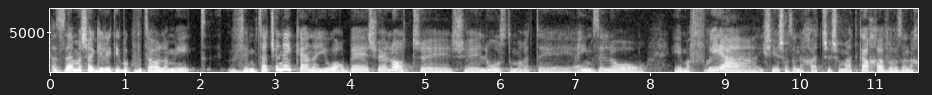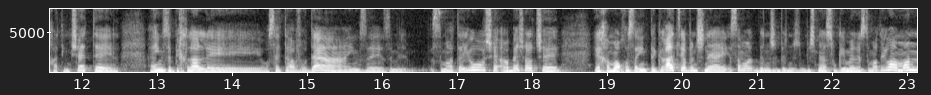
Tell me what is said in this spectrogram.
אז זה מה שגיליתי בקבוצה העולמית. ומצד שני כן היו הרבה שאלות שהעלו זאת אומרת האם זה לא מפריע, שיש אוזן אחת ששומעת ככה ואוזן אחת עם שתל, האם זה בכלל עושה את העבודה, האם זה, זה זאת אומרת היו הרבה שאלות שאיך המוח עושה אינטגרציה בין שני, זאת אומרת, בין, בין, בין שני הסוגים האלה, זאת אומרת היו המון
